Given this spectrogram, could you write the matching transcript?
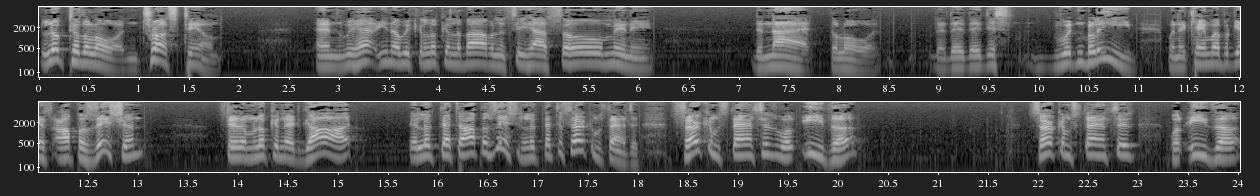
look to the Lord and trust him. And we have, you know, we can look in the Bible and see how so many denied the Lord. They, they, they just wouldn't believe. When they came up against opposition, instead of looking at God, they looked at the opposition, looked at the circumstances. Circumstances will either circumstances will either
